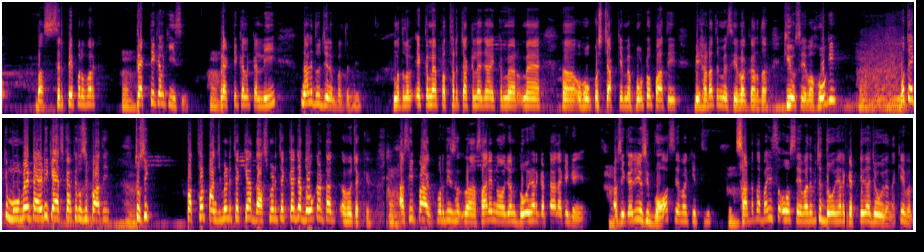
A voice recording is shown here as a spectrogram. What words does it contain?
ਬਸ ਸਿਰ ਪੇਪਰ ਵਰਕ ਪ੍ਰੈਕਟੀਕਲ ਕੀ ਸੀ? ਪ੍ਰੈਕਟੀਕਲ ਕੱਲੀ ਨਾਲੇ ਦੂਜੇ ਨੰਬਰ ਤੇ ਬਈ। ਮਤਲਬ ਇੱਕ ਮੈਂ ਪੱਥਰ ਚੱਕ ਲਿਆ ਜਾਂ ਇੱਕ ਮੈਂ ਮੈਂ ਉਹ ਕੁਝ ਚੱਕ ਕੇ ਮੈਂ ਫੋਟੋ ਪਾਤੀ ਵੀ ਹੜਾ ਤੇ ਮੈਂ ਸੇਵਾ ਕਰਦਾ ਕੀ ਉਹ ਸੇਵਾ ਹੋਗੀ ਉਹ ਤਾਂ ਇੱਕ ਮੂਵਮੈਂਟ ਆਈਡੀ ਕੈਚ ਕਰਕੇ ਤੁਸੀਂ ਪਾਤੀ। ਤੁਸੀਂ ਪੱਥਰ 5 ਮਿੰਟ ਚੱਕਿਆ 10 ਮਿੰਟ ਚੱਕਿਆ ਜਾਂ 2 ਘੰਟਾ ਉਹ ਚੱਕਿਆ। ਅਸੀਂ ਭਾਗਪੁਰ ਦੀ ਸ- ਸਾਰੇ ਨੌਜਵਾਨ 2000 ਗੱਟਾ ਲੈ ਕੇ ਗਏ ਆ। ਅਸੀਂ ਕਹਿੰਦੇ ਅਸੀਂ ਬਹੁਤ ਸੇਵਾ ਕੀਤੀ। ਸਾਡਾ ਤਾਂ ਬਾਈ ਉਹ ਸੇਵਾ ਦੇ ਵਿੱਚ 2000 ਗੱਟੇ ਦਾ ਯੋਗਦਾਨ ਹੈ ਕੇਵਲ।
